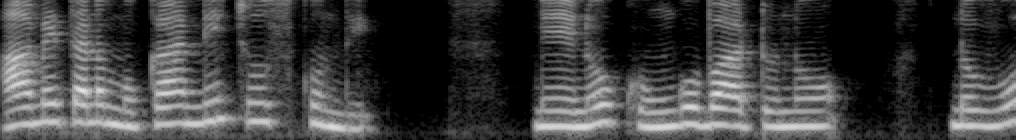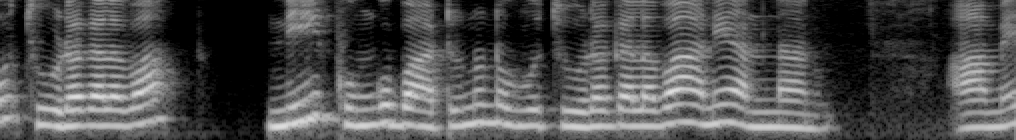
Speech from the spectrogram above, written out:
ఆమె తన ముఖాన్ని చూసుకుంది. నేను కుంగుబాటును నువ్వు చూడగలవా? నీ కుంగుబాటును నువ్వు చూడగలవా అని అన్నాను. ఆమె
